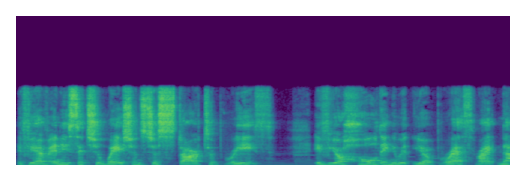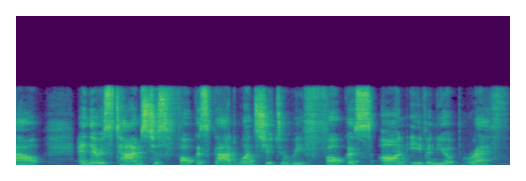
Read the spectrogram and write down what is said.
If you have any situations, just start to breathe. If you're holding with your breath right now, and there's times just focus. God wants you to refocus on even your breath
